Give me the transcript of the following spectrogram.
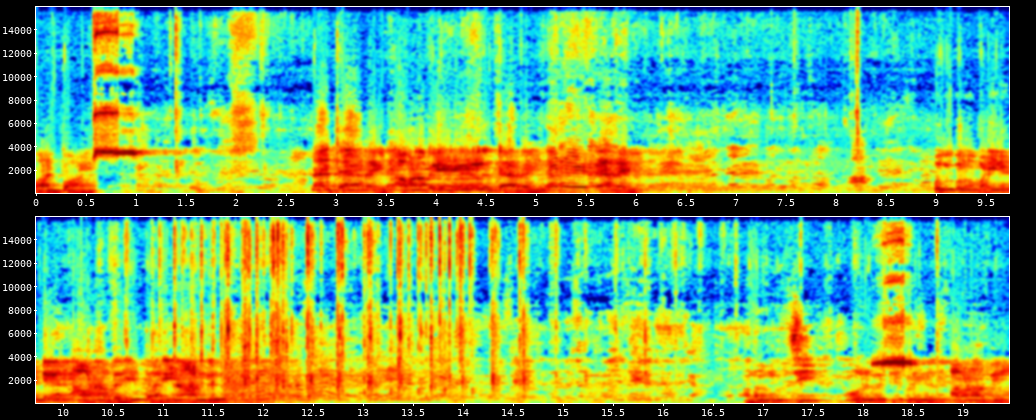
ஒன் பாயிண்ட் நான் தேர்ட் ரைட் அவனாப்பள்ளி அணிவர்களுக்கு third right third right Pudukkulam பனிரெண்டு அவனாப்பள்ளி பதினான்கு. அந்தலங்குறிச்சி ஒரு வெற்றி புள்ளிகள் அவனாப்பள்ளி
